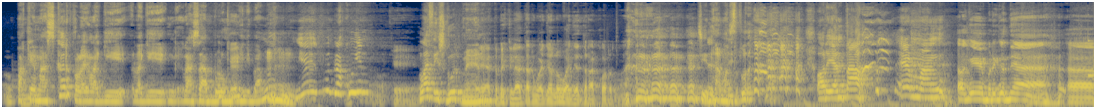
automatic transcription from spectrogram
pakai masker kalau yang lagi lagi ngerasa belum Oke. ini banget, ya itu dilakuin. Oke. Life is good man. Ya, tapi kelihatan wajah lo wajah drakor. Cina maksud lo. Oriental emang Oke, berikutnya Eh,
